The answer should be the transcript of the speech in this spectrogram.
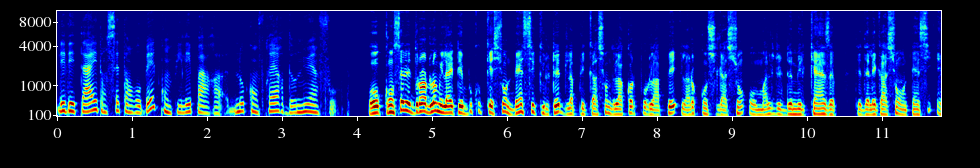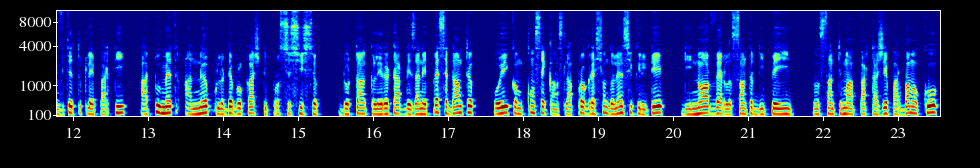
Les détails dans cet enrobé compilé par nos confrères d'ONU Info. Au Conseil des droits de l'homme, il a été beaucoup question d'insécurité de l'application de l'accord pour la paix et la réconciliation au Mali de 2015. Des délégations ont ainsi invité toutes les parties à tout mettre en œuvre pour le déblocage du processus, d'autant que les retards des années précédentes ont eu comme conséquence la progression de l'insécurité du nord vers le centre du pays. Un sentiment partagé par Bamako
